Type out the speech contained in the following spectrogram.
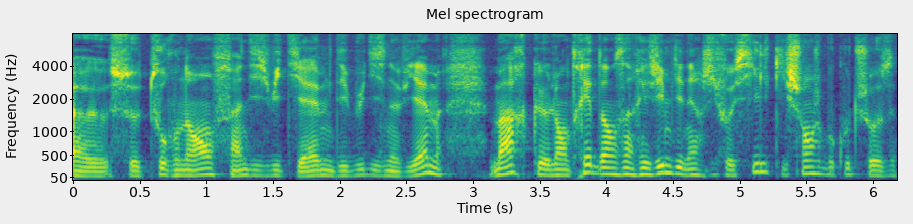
euh, ce tournant fin 18e, début 19e, marque l'entrée dans un régime d'énergie fossile qui change beaucoup de choses.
